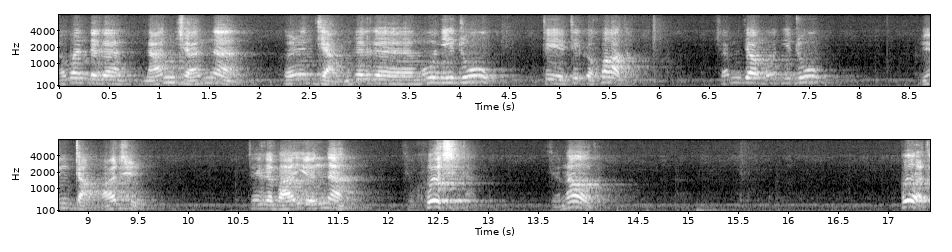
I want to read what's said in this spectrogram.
他问这个南拳呢？和人讲这个摩尼珠，这这个话头，什么叫摩尼珠？云杂之，这个白云呢，就呵斥他，就闹他，喝他，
